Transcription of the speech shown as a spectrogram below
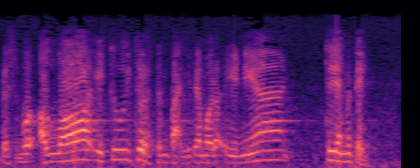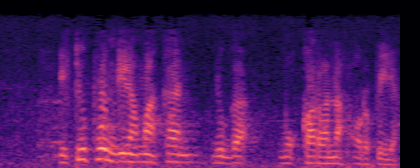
Dia sebut Allah itu itulah tempat kita mulai niat itu yang penting itu pun dinamakan juga muqaranah urfiyah.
